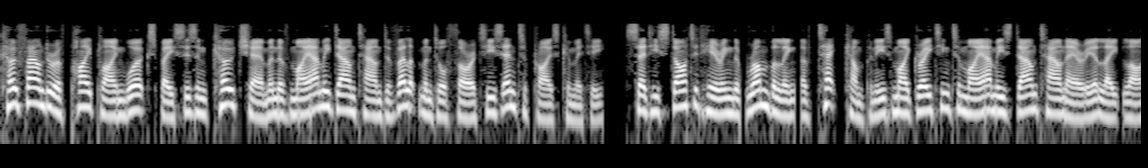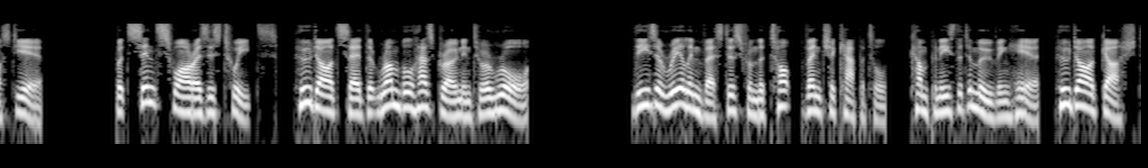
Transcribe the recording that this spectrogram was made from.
co-founder of Pipeline Workspaces and co-chairman of Miami Downtown Development Authority's Enterprise Committee, said he started hearing the rumbling of tech companies migrating to Miami's downtown area late last year. But since Suarez's tweets, Houdard said that rumble has grown into a roar, these are real investors from the top venture capital companies that are moving here. Houdard gushed,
